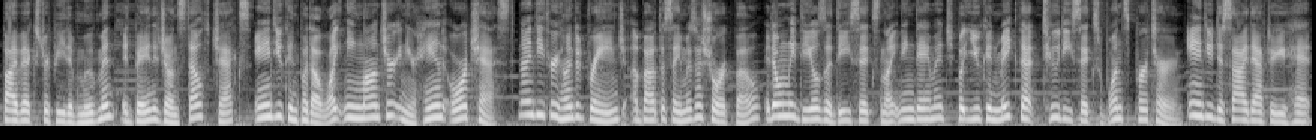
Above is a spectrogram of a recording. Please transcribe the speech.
5 extra feet of movement, advantage on stealth checks, and you can put a lightning launcher in your hand or chest. 9300 range, about the same as a short bow. It only deals a d6 lightning damage, but you can make that 2d6 once per turn, and you decide after you hit.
